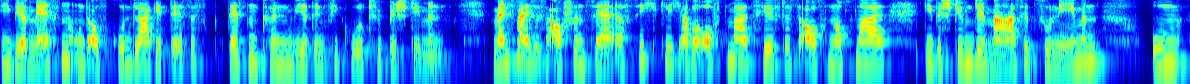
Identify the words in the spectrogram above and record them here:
die wir messen und auf Grundlage des, dessen können wir den Figurtyp bestimmen. Manchmal ist es auch schon sehr ersichtlich, aber oftmals hilft es auch nochmal, die bestimmte Maße zu nehmen, um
